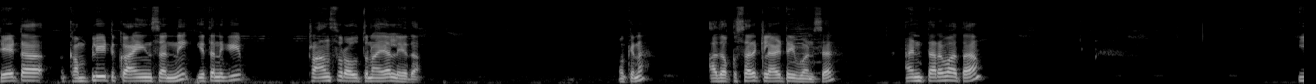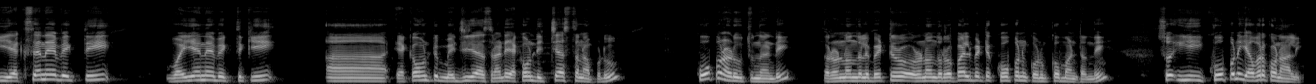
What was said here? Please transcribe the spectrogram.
డేటా కంప్లీట్ కాయిన్స్ అన్నీ ఇతనికి ట్రాన్స్ఫర్ అవుతున్నాయా లేదా? ఓకేనా అది ఒకసారి క్లారిటీ ఇవ్వండి సార్ అండ్ తర్వాత ఈ ఎక్స్ అనే వ్యక్తి వై అనే వ్యక్తికి అకౌంట్ మెర్జ్ చేస్తాను అంటే అకౌంట్ ఇచ్చేస్తున్నప్పుడు కూపన్ అడుగుతుందండి. రెండు వందలు పెట్టి రెండు వందల రూపాయలు పెట్టి కూపన్ కొనుక్కోమంటుంది. సో ఈ కూపన్ ఎవరు కొనాలి?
